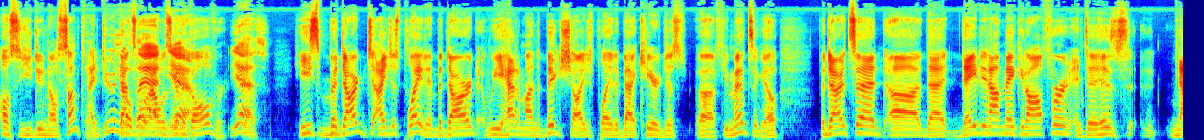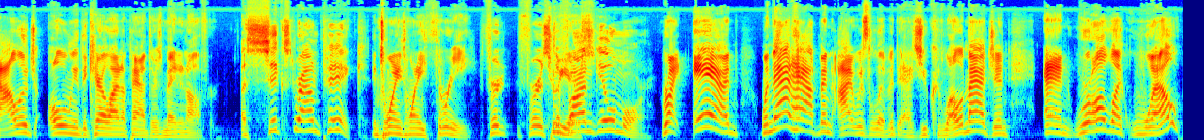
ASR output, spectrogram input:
Oh, so you do know something? I do know that. That's what I that, was going to go over. Yes. He's Bedard. I just played it. Bedard. We had him on the big show. I just played it back here just uh, a few minutes ago. Bedard said uh, that they did not make an offer, and to his knowledge, only the Carolina Panthers made an offer A sixth round pick in 2023. for for Two Stephon years. Gilmore. Right. And when that happened, I was livid, as you could well imagine. And we're all like, well,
